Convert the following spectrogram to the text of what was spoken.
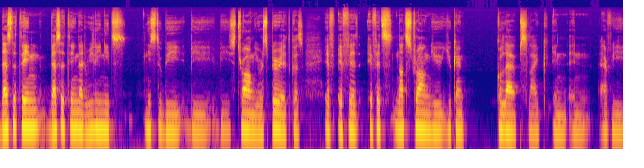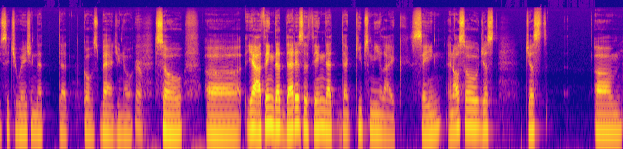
that's the thing that's the thing that really needs needs to be be be strong your spirit. Because if if it if it's not strong you you can collapse like in in every situation that that goes bad you know? Yeah. so uh yeah i think that that is the thing that that keeps me like sane. And also just just um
